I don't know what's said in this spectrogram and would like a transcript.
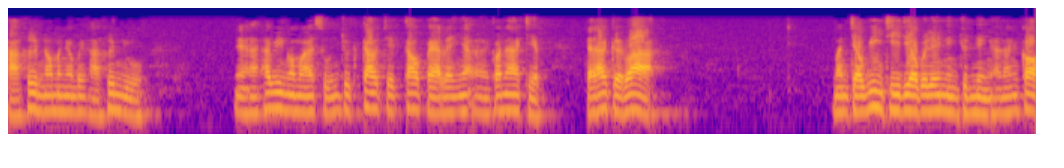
ขาขึ้นเนาะมันยังเป็นขาขึ้นอยู่เนี่ยฮะถ้าวิ่งออกมา 0.9798 อะไรเงี้ยเออก็น่าเก็บ แต่ถ้าเกิดว่า มันจะวิ่งทีเดียวไปเลย 1.1 อันนั้นก็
